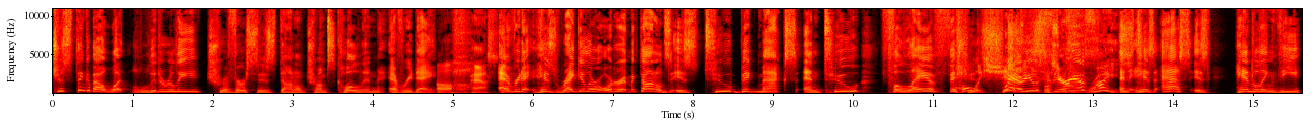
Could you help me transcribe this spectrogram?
Just think about what literally traverses Donald Trump's colon every day. Oh, Pass. Every day. His regular order at McDonald's is two Big Macs and two filet of fish. holy shit. Wait, are you serious? Right. And his ass is handling the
